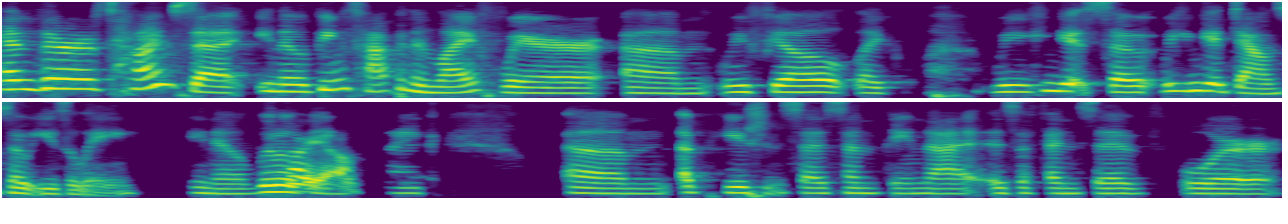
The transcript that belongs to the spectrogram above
and, there are times that you know things happen in life where um, we feel like we can get so we can get down so easily you know little oh, things yeah. like um, a patient says something that is offensive or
